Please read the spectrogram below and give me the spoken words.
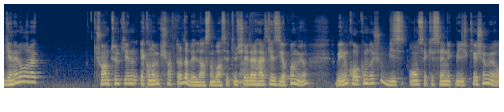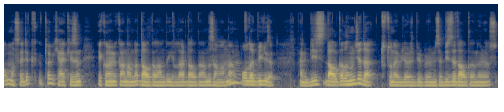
genel olarak şu an Türkiye'nin ekonomik şartları da belli aslında bahsettiğim Evet. şeyleri herkes yapamıyor. Benim korkum da şu biz 18 senelik bir ilişki yaşamıyor olmasaydık tabii ki herkesin ekonomik anlamda dalgalandığı yıllar, dalgalandığı zamanlar Hı hı, olabiliyor. Hani biz dalgalanınca da tutunabiliyoruz birbirimize. Biz de dalgalanıyoruz.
